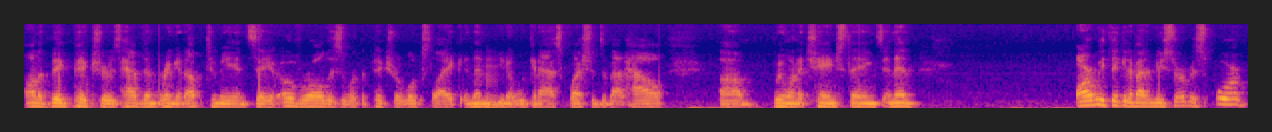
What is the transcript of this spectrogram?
on a big picture is have them bring it up to me and say, overall, this is what the picture looks like. And then, mm-hmm. you know, we can ask questions about how um, we want to change things. And then are we thinking about a new service or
